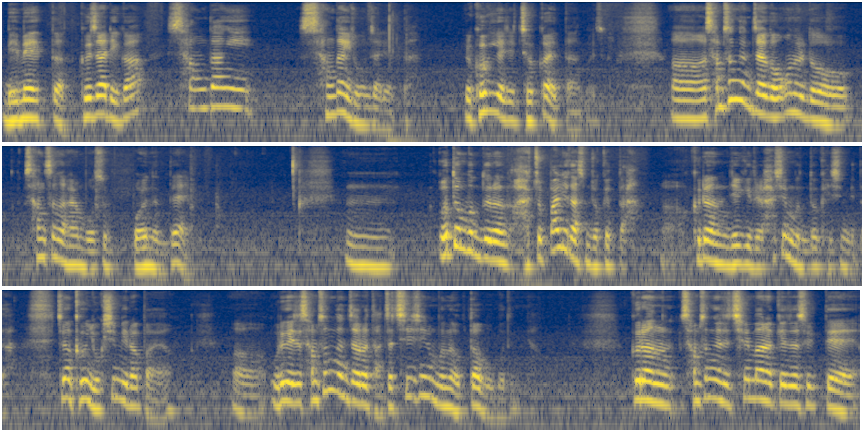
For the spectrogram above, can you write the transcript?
매매했던 그 자리가 상당히 상당히 좋은 자리였다. 거기가 이제 저가였다는 거죠. 어, 삼성전자가 오늘도 상승을 하는 모습 보였는데 음, 어떤 분들은 아, 좀 빨리 갔으면 좋겠다. 어, 그런 얘기를 하신 분도 계십니다. 저는 그건 욕심이라 봐요. 어, 우리가 이제 삼성전자로 단차 치시는 분은 없다 보거든요. 그런 삼성전자 7만원 깨졌을 때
